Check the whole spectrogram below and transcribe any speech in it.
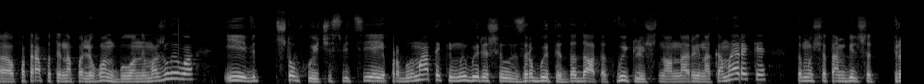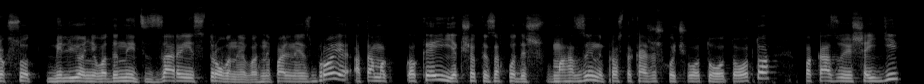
Е, Потрапити на полігон було неможливо, і відштовхуючись від цієї проблематики, ми вирішили зробити додаток виключно на ринок Америки, тому що там більше 300 мільйонів одиниць зареєстрованої вогнепальної зброї. А там окей, якщо ти заходиш в магазин і просто кажеш, хочу ото, ото, ото, показуєш ID,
